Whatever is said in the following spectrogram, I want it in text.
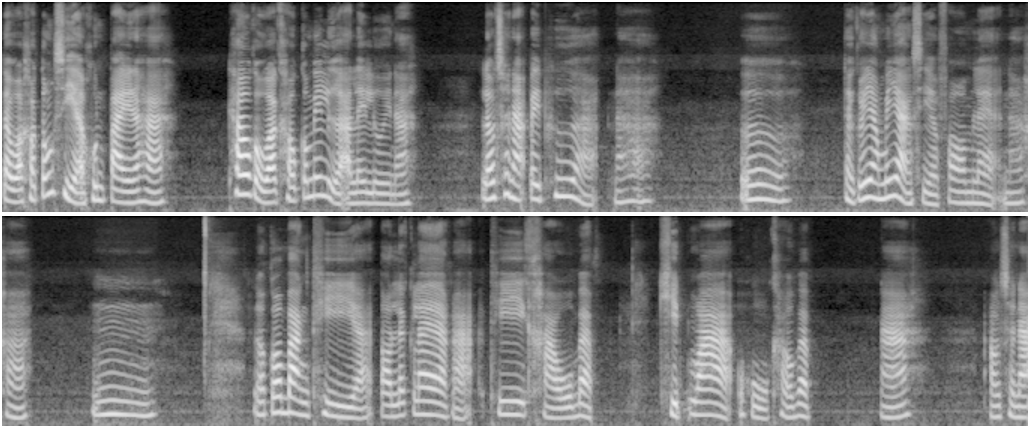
แต่ว่าเขาต้องเสียคุณไปนะคะ เท่ากับว่าเขาก็ไม่เหลืออะไรเลยนะ แล้วชนะไปเพื่อนะคะ เออ แต่ก็ยังไม่อยากเสียฟอร์มแหละนะคะ อืม แล้วก็บางทีอะตอนแรกๆอะที่เขาแบบคิดว่า โอ้โหเขาแบบนะ เอาชนะ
